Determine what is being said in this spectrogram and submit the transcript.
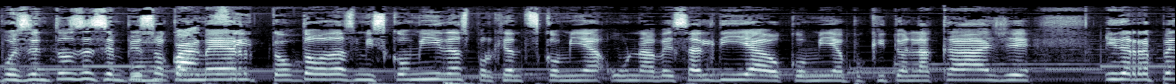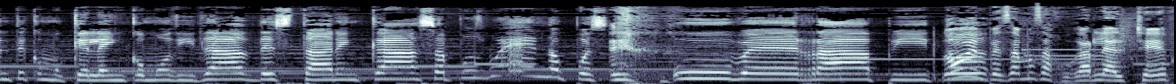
pues entonces empiezo a comer todas mis comidas, porque antes comía una vez al día o comía poquito en la calle, y de repente como que la incomodidad de estar en casa, pues bueno, pues Uber, Rappi, No, empezamos a jugarle al chef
